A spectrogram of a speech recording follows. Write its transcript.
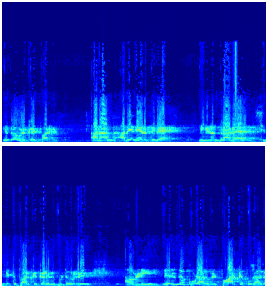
என்று அவர்கள் கேட்பார்கள். ஆனால் அதே நேரத்தில் நீங்கள் நன்றாக சிந்தித்து பார்க்க கடமைப்பட்டவர்கள் அவர்களை நெருங்கக்கூடாதவர்கள் பார்க்கக்கூடாது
